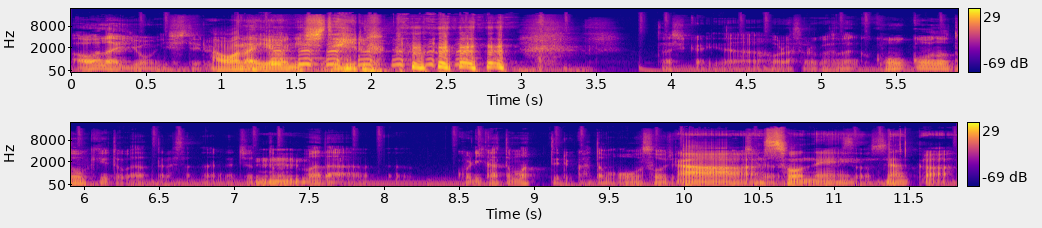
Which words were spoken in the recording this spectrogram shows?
合わないようにしてる。会わないようにしている。確かにな。ほら、それこそなんか高校の同級とかだったらさ、なんかちょっとうんまだ凝り固まってる方も多そうじゃん。ああ、そうねそう。そうなんか、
